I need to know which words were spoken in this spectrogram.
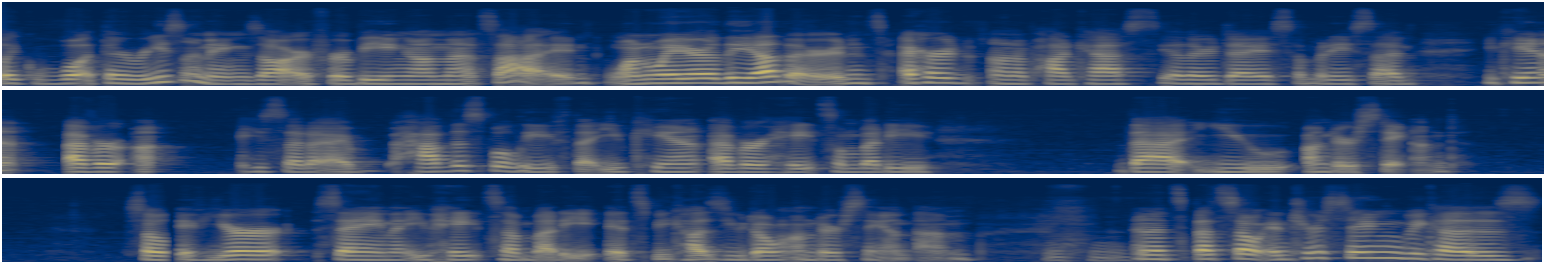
like what their reasonings are for being on that side one way or the other. And it's i heard on a podcast the other day somebody said you can't ever uh, he said i have this belief that you can't ever hate somebody that you understand. So if you're saying that you hate somebody it's because you don't understand them. And it's that's so interesting because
